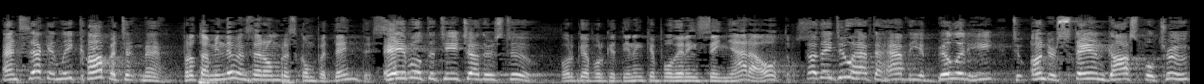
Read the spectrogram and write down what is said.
And secondly, competent men, Pero también deben ser hombres competentes. able to teach others too. ¿Por qué? Porque tienen que poder enseñar a otros. Now, they do have to have the ability to understand gospel truth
